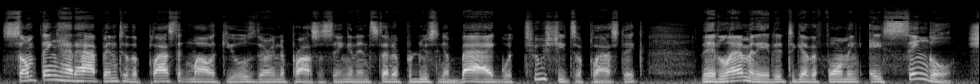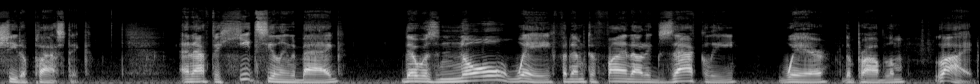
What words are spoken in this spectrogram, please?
Something had happened to the plastic molecules during the processing, and instead of producing a bag with two sheets of plastic, they had laminated together, forming a single sheet of plastic. And after heat sealing the bag, there was no way for them to find out exactly where the problem lied.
